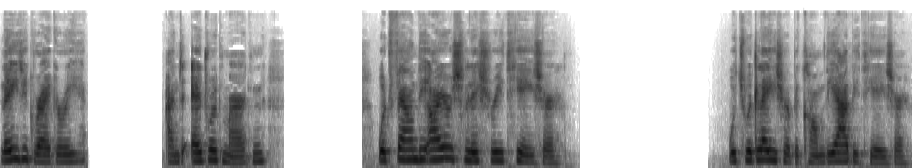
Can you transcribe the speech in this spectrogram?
Lady Gregory, and Edward Martyn would found the Irish Literary Theatre, which would later become the Abbey Theatre.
